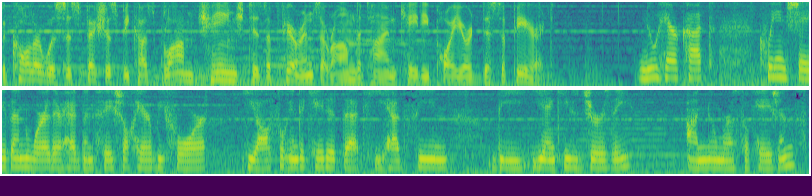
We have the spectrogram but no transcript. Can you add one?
The caller was suspicious because Blom changed his appearance around the time Katie Poirier disappeared. New haircut, clean shaven where there had been facial hair before. He also indicated that he had seen the Yankees jersey on numerous occasions,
